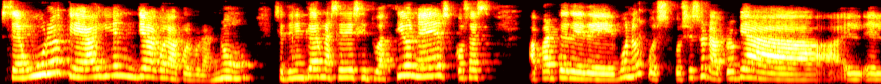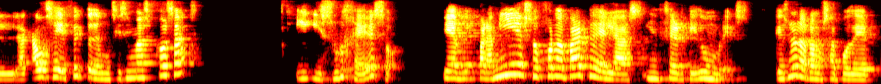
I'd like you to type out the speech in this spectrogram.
seguro que alguien llega con la pólvora. No, se tienen que dar una serie de situaciones, cosas aparte de, bueno, pues, pues eso, la propia, la causa y efecto de muchísimas cosas y, surge eso. Para mí eso forma parte de las incertidumbres, que no las vamos a poder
